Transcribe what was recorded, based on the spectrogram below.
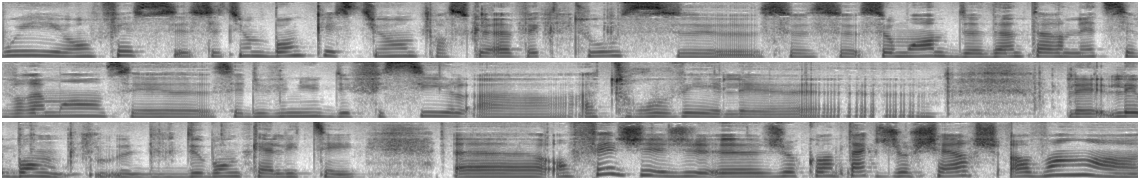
Oui, en fait, c'est une bonne question parce qu'avec tout ce, ce, ce, ce monde d'Internet, c'est vraiment, c'est c'est devenu difficile à, à trouver les, les, bons, de bonne qualité. Euh, en fait, je, je, je contacte, je cherche. Avant, euh,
